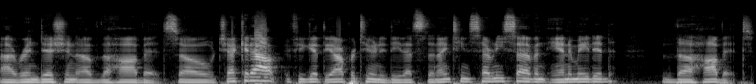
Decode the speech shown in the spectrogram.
uh, rendition of The Hobbit. So check it out if you get the opportunity. That's the 1977 animated The Hobbit.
